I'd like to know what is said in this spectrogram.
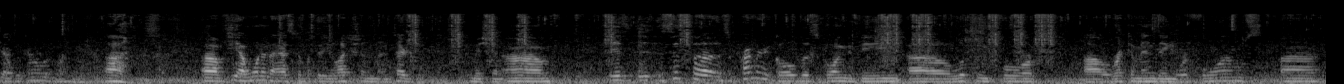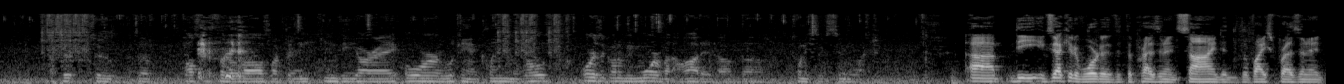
Yeah, we can always- Uh, um, yeah, I wanted to ask about the Election Integrity Commission. Um, is, is this a, is the primary goal that's going to be uh, looking for uh, recommending reforms uh, to, to, to possible federal laws like the NVRA or looking at cleaning the roads, or is it going to be more of an audit of the 2016 election? Uh, the executive order that the president signed and the vice president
